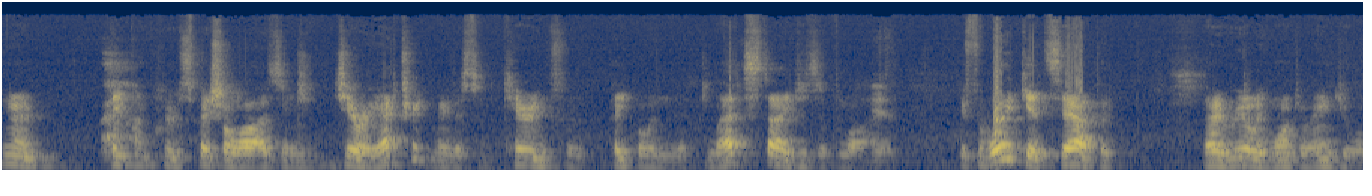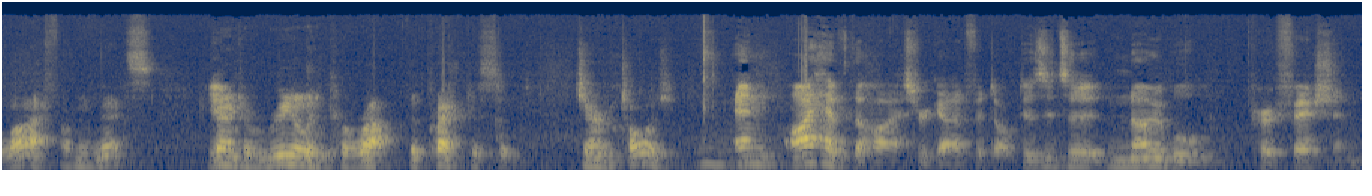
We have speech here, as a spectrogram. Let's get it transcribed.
you know, people who specialise in geriatric medicine, caring for people in the latter stages of life. Yeah. If the word gets out that they really want to end your life, I mean, that's Yeah. going to really corrupt the practice of gerontology. And I have the highest regard for doctors. It's a noble profession,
